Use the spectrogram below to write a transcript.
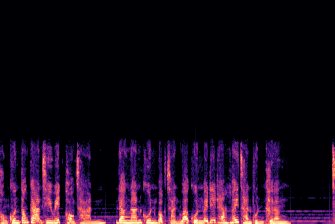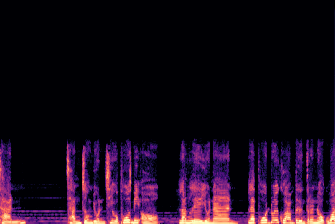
ของคุณต้องการชีวิตของฉัน ดังนั้นคุณบอกฉันว่าคุณไม่ได้ทำให้ฉันขุนเคือง ฉัน ฉันจงหยุนชิวพูดไม่ออก ลังเลอยู่นาน และพูดด้วยความตื่นตระหนกว่า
